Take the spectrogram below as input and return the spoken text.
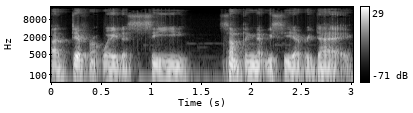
a different way to see something that we see every day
